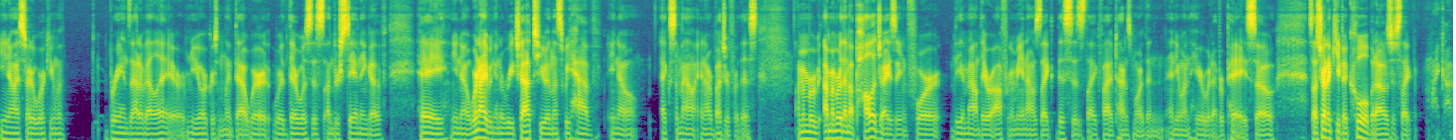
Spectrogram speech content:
you know i started working with brands out of LA or New York or something like that where where there was this understanding of hey you know we're not even going to reach out to you unless we have you know x amount in our budget for this I remember I remember them apologizing for the amount they were offering me, and I was like, "This is like five times more than anyone here would ever pay." So, so I was trying to keep it cool, but I was just like, "Oh my god,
